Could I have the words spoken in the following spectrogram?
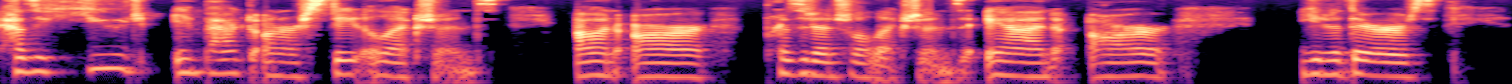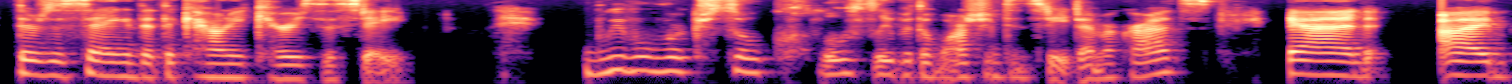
has a huge impact on our state elections, on our presidential elections, and our, you know, there's there's a saying that the county carries the state. We will work so closely with the Washington State Democrats, and I'm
